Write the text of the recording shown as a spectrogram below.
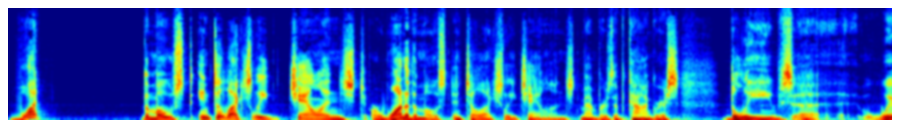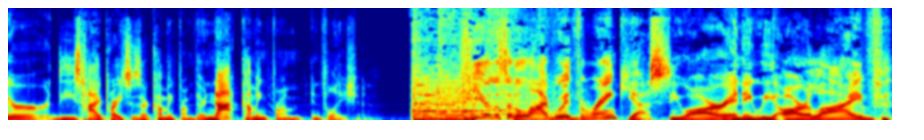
what the most intellectually challenged, or one of the most intellectually challenged members of Congress believes uh, where these high prices are coming from. They're not coming from inflation. You're listening Live with Renk. Yes, you are. And we are live.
